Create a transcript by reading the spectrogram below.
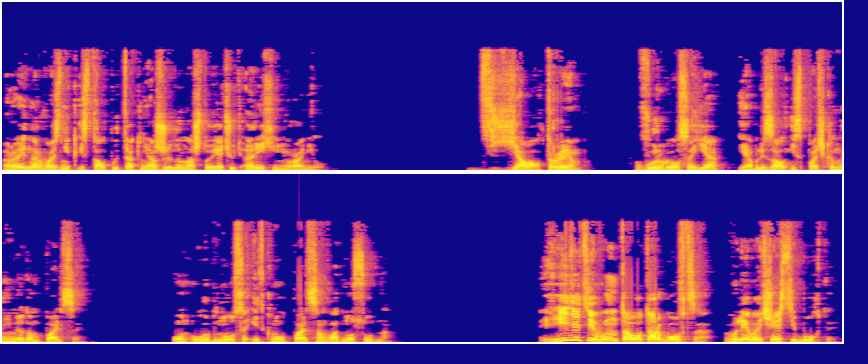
Рейнер возник из толпы так неожиданно, что я чуть орехи не уронил. «Дьявол, Трэмп!» Выругался я и облизал испачканные медом пальцы. Он улыбнулся и ткнул пальцем в одно судно. «Видите вон того торговца в левой части бухты?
